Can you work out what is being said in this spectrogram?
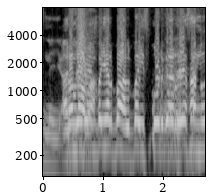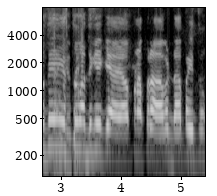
ਨਹੀਂ ਅੱਜ ਦੇ। ਟਾਈਮ ਭਾਈ ਹਰਪਾਲ ਭਾਈ ਸਪੋਰਟ ਕਰ ਰਹੇ ਆ ਸਾਨੂੰ ਤੇ ਇਸ ਤੋਂ ਵੱਧ ਕੇ ਕਿਹਾ ਆ ਆਪਣਾ ਭਰਾ ਵੱਡਾ ਭਾਈ ਤੂੰ।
